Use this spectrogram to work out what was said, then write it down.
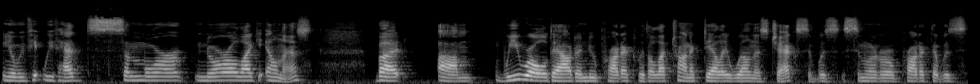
You know, we've we've had some more noro-like illness, but um, we rolled out a new product with electronic daily wellness checks. It was similar to a product that was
